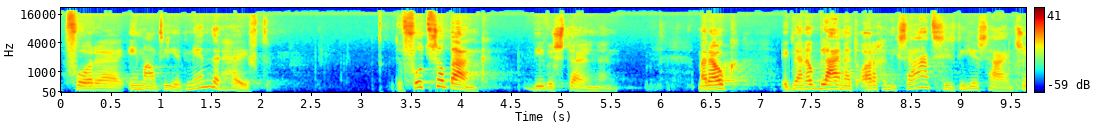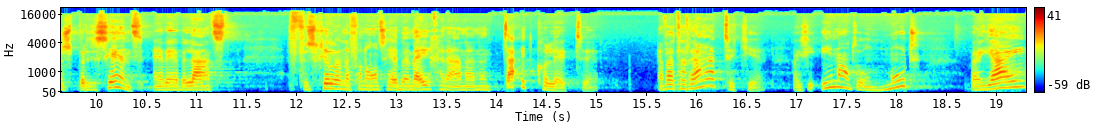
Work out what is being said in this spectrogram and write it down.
voor uh, iemand die het minder heeft. De voedselbank die we steunen. Maar ook, ik ben ook blij met organisaties die er zijn, zoals Present. En we hebben laatst, verschillende van ons hebben meegedaan aan een tijdcollecte. En wat raakt het je als je iemand ontmoet waar jij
